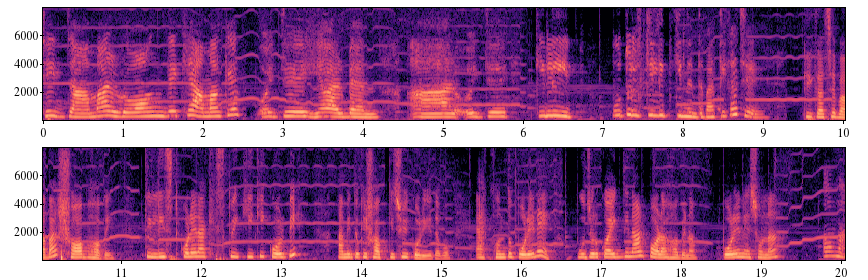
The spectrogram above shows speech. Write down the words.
সেই জামার রং দেখে আমাকে ওই যে হেয়ার ব্যান্ড আর ওই যে ক্লিপ পুতুল ক্লিপ কিনে দেবা ঠিক আছে? ঠিক আছে বাবা সব হবে। তুই লিস্ট করে রাখিস তুই কি কি করবি? আমি তোকে সব কিছুই করিয়ে দেবো। এখন তো পড়ে নে পুজোর কয়েকদিন আর পড়া হবে না। পড়ে নে শোনা ও মা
